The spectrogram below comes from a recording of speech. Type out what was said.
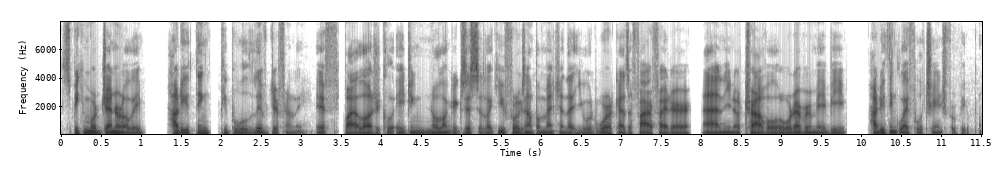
speaking more generally, how do you think people will live differently if biological aging no longer existed? Like you, for example, mentioned that you would work as a firefighter and, you know, travel or whatever it may be. How do you think life will change for people?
